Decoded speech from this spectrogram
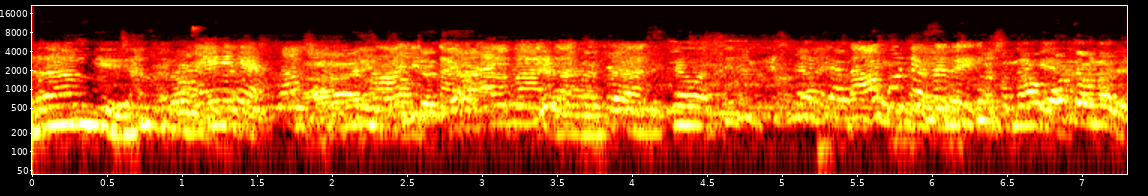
राम नाव कोण ठेवणार आहे?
